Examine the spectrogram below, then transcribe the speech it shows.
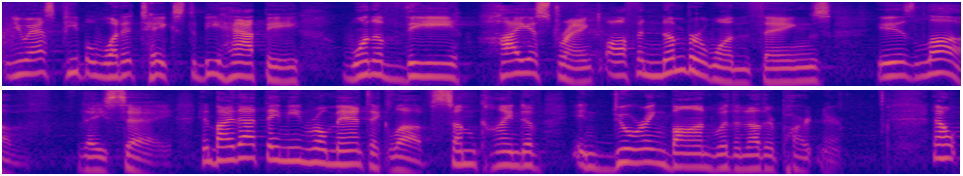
When you ask people what it takes to be happy, one of the highest ranked, often number one things is love, they say. And by that they mean romantic love, some kind of enduring bond with another partner. Now,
